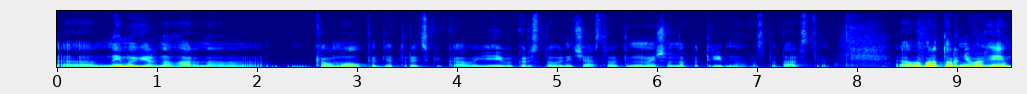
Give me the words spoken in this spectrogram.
Е, неймовірно гарна кавомолка для турецької кави. Я її використовую не часто, але тим не менше вона потрібна в господарстві. Е, лабораторні ваги.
